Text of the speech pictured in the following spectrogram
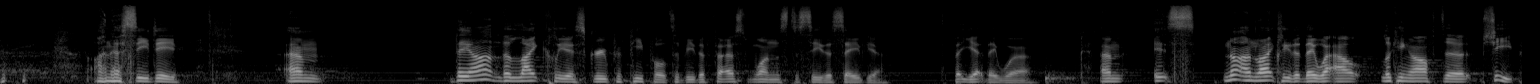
on a CD. Um, they aren't the likeliest group of people to be the first ones to see the Savior, but yet they were. Um, it's not unlikely that they were out looking after sheep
